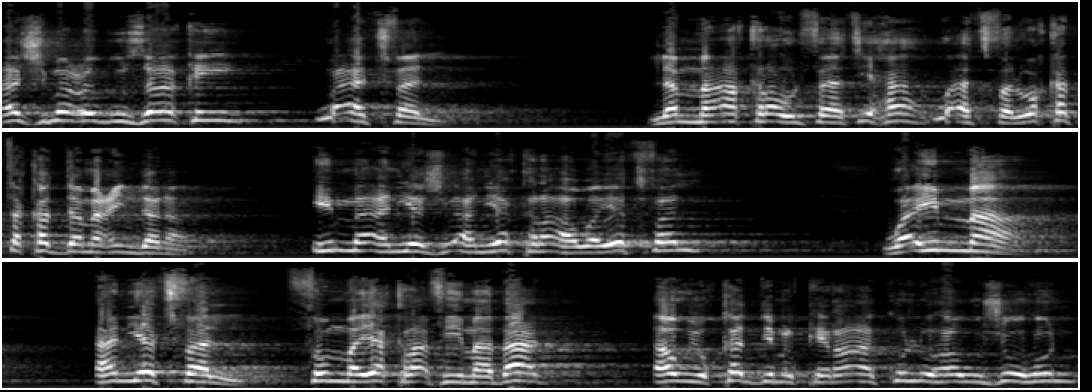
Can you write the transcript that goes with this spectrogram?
أجمع بزاقي وأتفل. لما أقرأ الفاتحة وأتفل وقد تقدم عندنا. إما أن, أن يقرأ ويتفل وإما أن يتفل ثم يقرأ فيما بعد أو يقدم القراءة كلها وجوه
